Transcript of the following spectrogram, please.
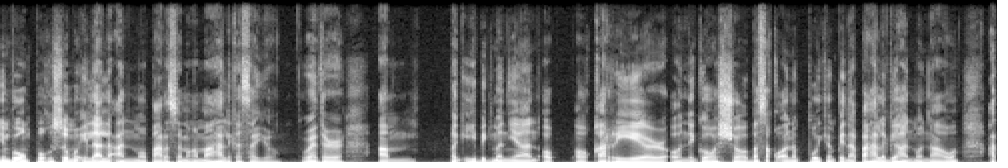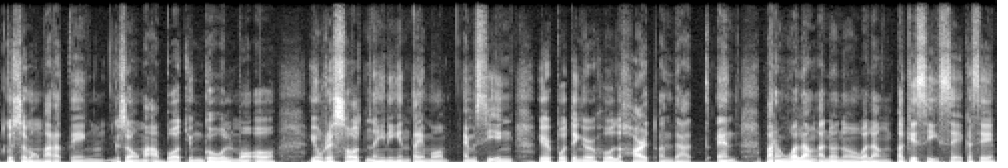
yung buong puso mo ilalaan mo para sa mga mahal ka sa'yo. Whether um, pag-ibig man yan, o, o career, o negosyo, basta kung ano po yung pinapahalagahan mo now, at gusto mong marating, gusto mong maabot yung goal mo, o yung result na hinihintay mo, I'm seeing you're putting your whole heart on that. And parang walang ano no, walang pagisisi, kasi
